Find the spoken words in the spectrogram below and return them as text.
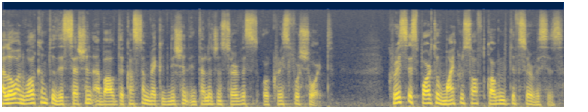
Hello and welcome to this session about the Custom Recognition Intelligence Service, or CRIS for short. CRIS is part of Microsoft Cognitive Services,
